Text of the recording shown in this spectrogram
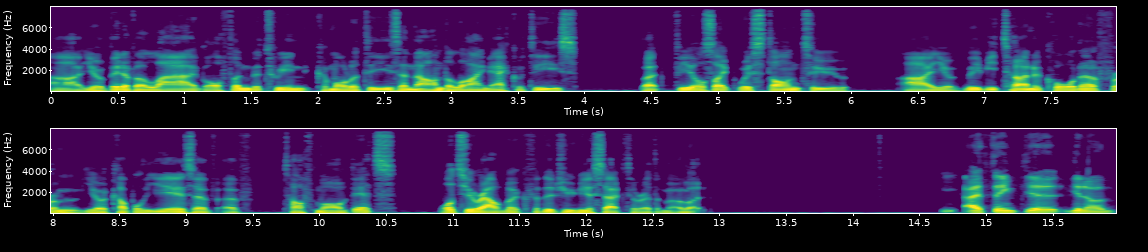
uh, you're a bit of a lag often between commodities and the underlying equities, but feels like we're starting to, uh, you know, maybe turn a corner from you know a couple of years of, of tough markets. What's your outlook for the junior sector at the moment? I think uh, you know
